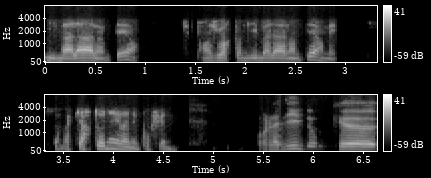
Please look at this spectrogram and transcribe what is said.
Dybala à l'Inter, tu prends un joueur comme Dybala à l'Inter, mais ça va cartonner l'année prochaine. On l'a dit, donc euh,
